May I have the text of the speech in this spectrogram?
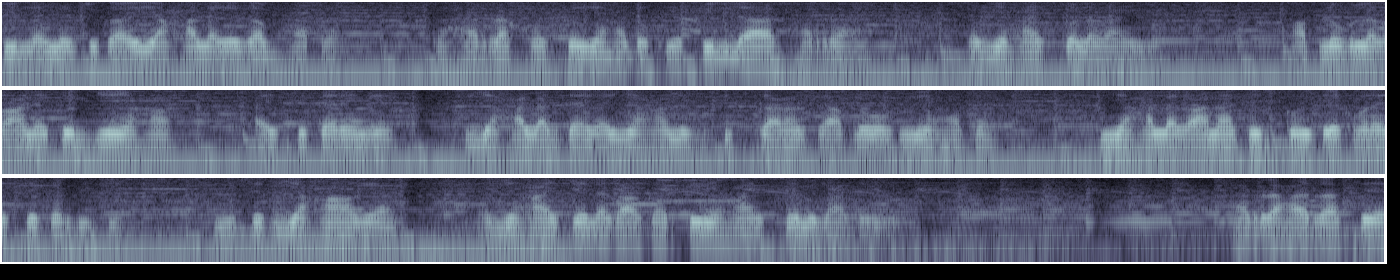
पीला मिल चुका है, यहाँ लगेगा हर्रा तो हर्रा खोज कर यहाँ देखिए, पीला और हर्रा है। तब यहाँ इसको लगाएँगे। आप लोग लगाने के लिए यहाँ ऐसे करेंगे तो यहाँ लग जाएगा, यहाँ नहीं। इस कारण से आप लोगों को यहाँ पर यहाँ लगाना है तो इसको एक बार ऐसे कर दीजिए। जैसे कि यहाँ आ गया और यहाँ ऐसे लगा करके यहाँ ऐसे मिला देंगे। हर्रा हर्रा से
